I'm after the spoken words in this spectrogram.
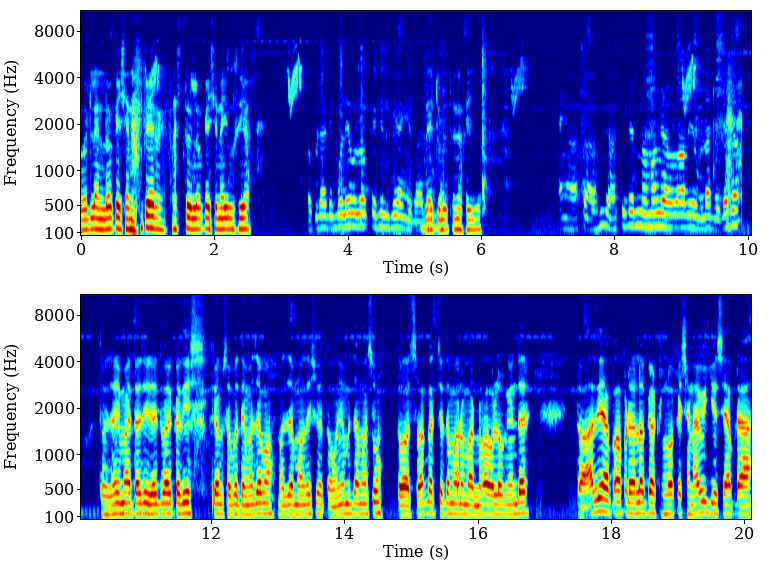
વડલાનું લોકેશન આપેર મસ્ત લોકેશન આવ્યું છે. કપડાથી બોલે એવું લોકેશન છે અહીંયા તો. લાઈટ બેટ નાખી ગયો. અહીંયા હકીકતમાં મંગળા આવે એવું લાગે કદા તો જય માતાજી જય દ્વારકાધીશ. કેમ છો બધા મજામાં? મજામાં રહેશો? તો હું મજામાં છું. તો સ્વાગત છે તમારું મારા નવા વ્લોગની અંદર. તો આજે આપણે અલગ લોકેશન આવી ગયું છે આપણા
